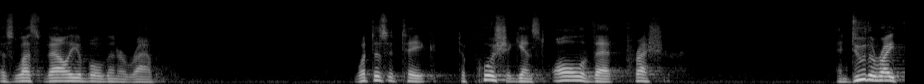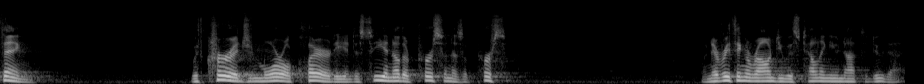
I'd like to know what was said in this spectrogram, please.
as less valuable than a rabbit? What does it take to push against all of that pressure and do the right thing with courage and moral clarity and to see another person as a person when everything around you is telling you not to do that?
